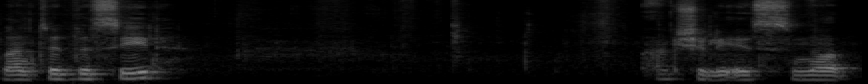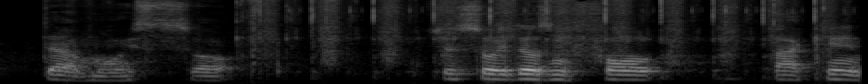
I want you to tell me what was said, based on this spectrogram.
planted the seed. Actually it's not that moist so just so it doesn't fall back in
